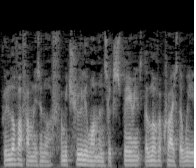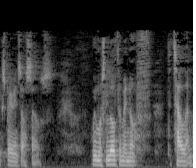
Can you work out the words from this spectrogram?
if we love our families enough and we truly want them to experience the love of Christ that we experience ourselves, we must love them enough to tell them,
